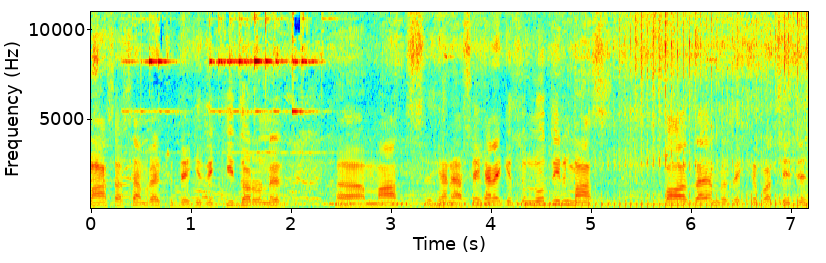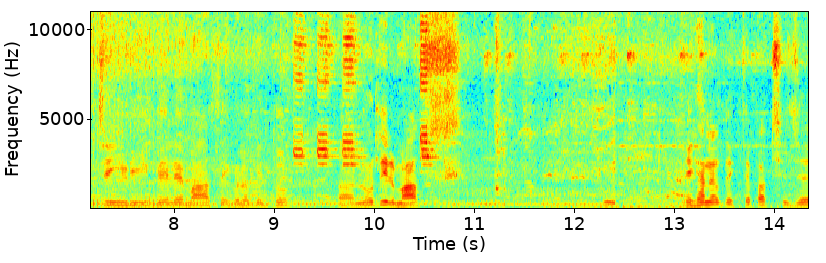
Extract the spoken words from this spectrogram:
মাছ আছে আমরা একটু দেখি যে কী ধরনের মাছ এখানে আছে। এখানে কিছু নদীর মাছ পাওয়া যায় আমরা দেখতে পাচ্ছি যে চিংড়ি বেলে মাছ এগুলো কিন্তু নদীর মাছ। এখানেও দেখতে পাচ্ছি যে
